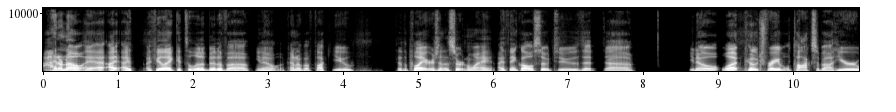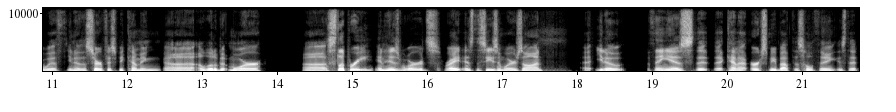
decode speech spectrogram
I don't know. I, I I feel like it's a little bit of a you know kind of a fuck you to the players in a certain way. I think also too that uh, you know what Coach Vrabel talks about here with you know the surface becoming uh, a little bit more uh, slippery in his words, right? As the season wears on, uh, you know the thing is that that kind of irks me about this whole thing is that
